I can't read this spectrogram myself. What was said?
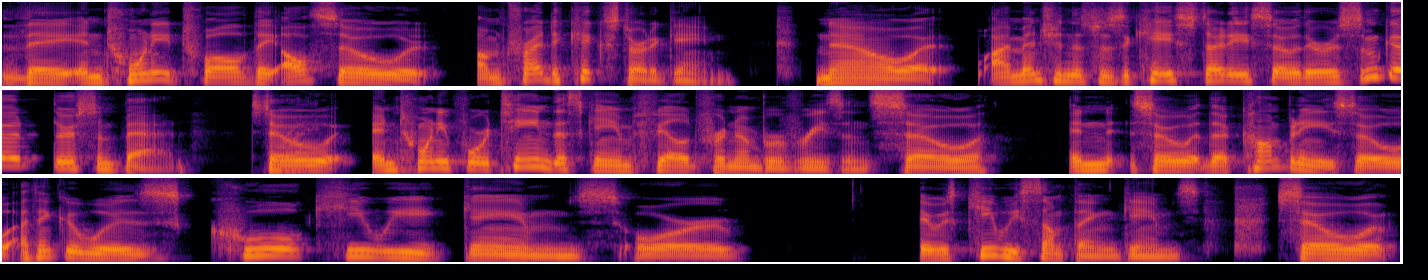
they in 2012 they also um tried to kickstart a game. Now I mentioned this was a case study, so there is some good, there's some bad. So in 2014 this game failed for a number of reasons. So and so the company, so I think it was Cool Kiwi Games or it was Kiwi something games. So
